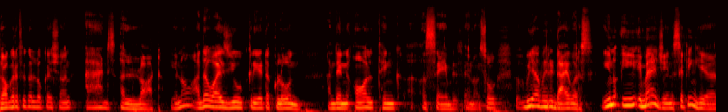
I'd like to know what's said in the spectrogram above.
geographical location adds a lot you know. Otherwise you create a clone and then all think uh, same you know. so we are very diverse. You know imagine sitting here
